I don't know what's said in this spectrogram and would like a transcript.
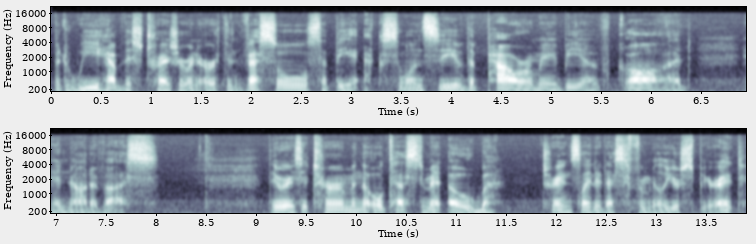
But we have this treasure in earthen vessels, that the excellency of the power may be of God and not of us. There is a term in the Old Testament, ob, translated as familiar spirit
